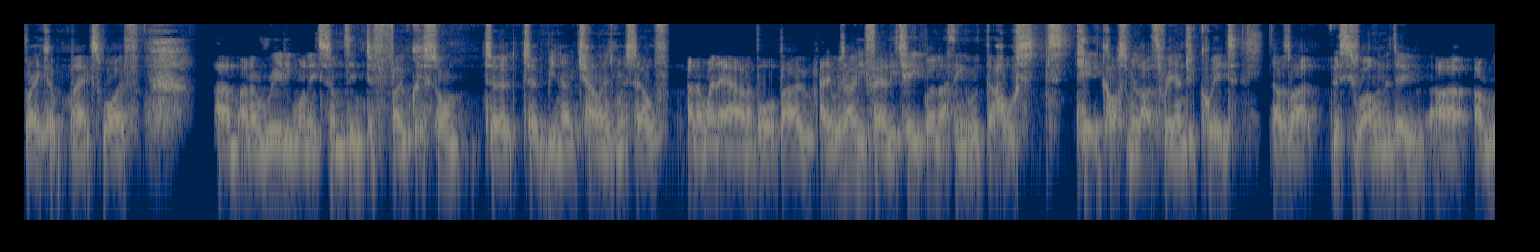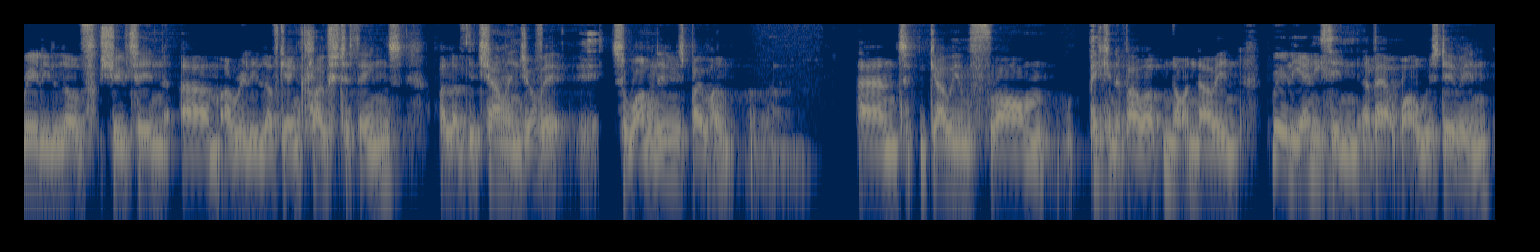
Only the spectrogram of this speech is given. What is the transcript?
breakup with my ex-wife, um, and I really wanted something to focus on to to you know challenge myself. And I went out and I bought a bow, and it was only fairly cheap one. I think was, the whole kit cost me like three hundred quid. I was like, this is what I'm going to do. Uh, I really love shooting. Um, I really love getting close to things. I love the challenge of it. So what I'm going to do is bow hunt and going from picking a bow up, not knowing really anything about what I was doing,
